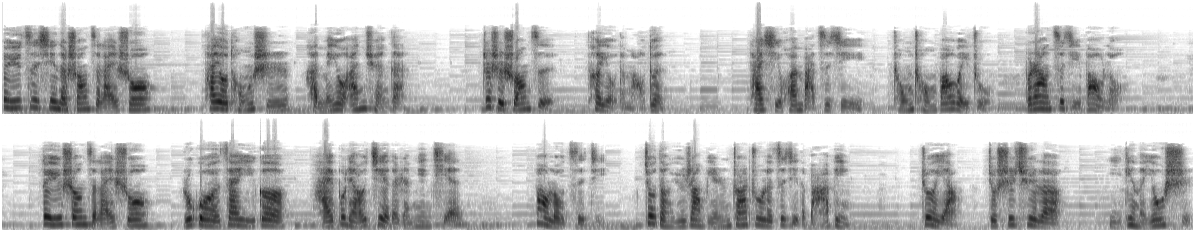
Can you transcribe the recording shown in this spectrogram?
对于自信的双子来说。他又同时很没有安全感，这是双子特有的矛盾。他喜欢把自己重重包围住，不让自己暴露。对于双子来说，如果在一个还不了解的人面前暴露自己，就等于让别人抓住了自己的把柄，这样就失去了一定的优势。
